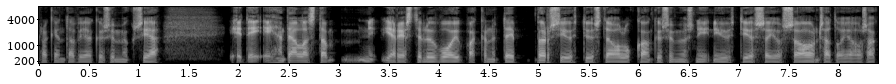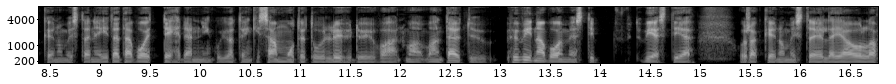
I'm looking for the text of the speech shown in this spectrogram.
rakentavia kysymyksiä et eihän tällaista järjestelyä voi, vaikka nyt ei pörssiyhtiöstä ollutkaan kysymys, niin, niin yhtiössä, jossa on satoja osakkeenomistajia, niin ei tätä voi tehdä niin kuin jotenkin sammutetuin lyhdyin, vaan, vaan, vaan täytyy hyvin avoimesti viestiä osakkeenomistajille ja olla,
